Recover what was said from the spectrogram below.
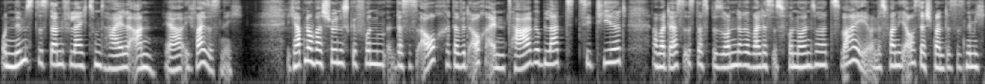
und nimmst es dann vielleicht zum Teil an. Ja, ich weiß es nicht. Ich habe noch was Schönes gefunden, das ist auch, da wird auch ein Tageblatt zitiert, aber das ist das Besondere, weil das ist von 1902 und das fand ich auch sehr spannend. Das ist nämlich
